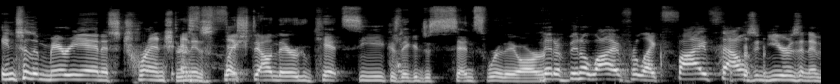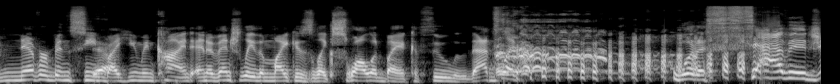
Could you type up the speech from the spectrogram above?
into the Marianas Trench, There's and is fish like down there who can't see because they can just sense where they are. that have been alive for like 5,000 years and have never been seen Yeah. by humankind. And eventually the mic is like swallowed by a Cthulhu. That's like what a savage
